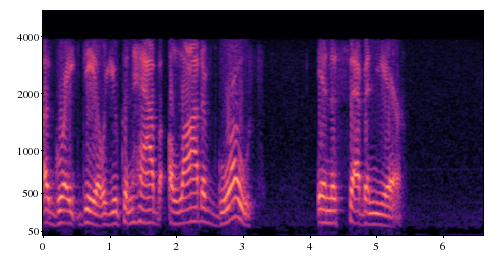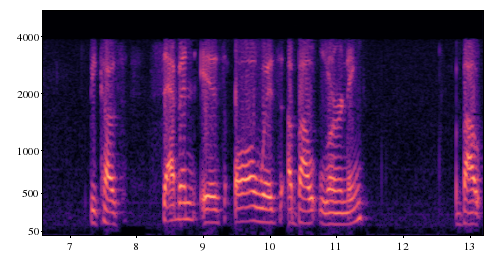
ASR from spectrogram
a great deal. You can have a lot of growth in a seven year. Because seven is always about learning, about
